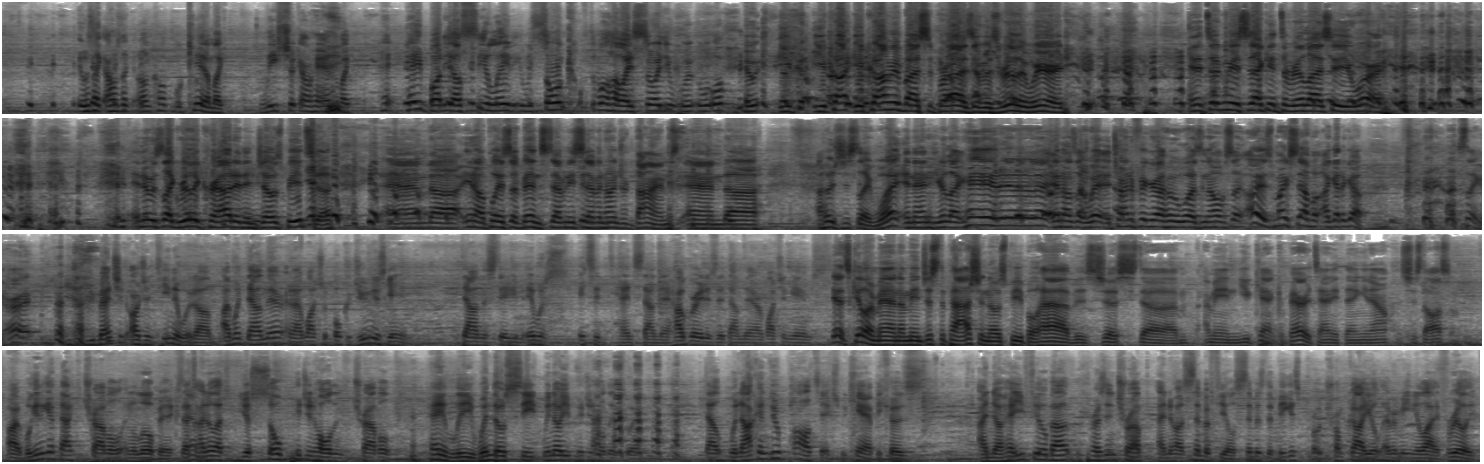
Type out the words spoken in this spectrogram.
it was like I was like an uncomfortable kid. I'm like, Lee shook our hands. I'm like, hey, hey buddy, I'll see you later. It was so uncomfortable how I saw you. You, caught, you caught me by surprise. It was really weird. And it took me a second to realize who you were. and it was like really crowded in Joe's Pizza. And, uh, you know, a place I've been 7,700 times. And uh, I was just like, what? And then you're like, hey, da, da, da, and I was like, wait, trying to figure out who it was. And all of a sudden, oh, it's Mike Safo. I got to go. I was like, all right. you, you mentioned Argentina. With um, I went down there and I watched a Boca Juniors game down the stadium. It was it's intense down there. How great is it down there watching games? Yeah, it's killer, man. I mean, just the passion those people have is just, um, I mean, you can't compare it to anything, you know? It's just awesome. All right, we're gonna get back to travel in a little bit because Yeah. I know that you're so pigeonholed into travel. hey Lee, window seat. We know you're pigeonholed into it. Now we're not gonna do politics. We can't because I know how you feel about President Trump. I know how Simba feels. Simba's the biggest pro-Trump guy you'll ever meet in your life. Really,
